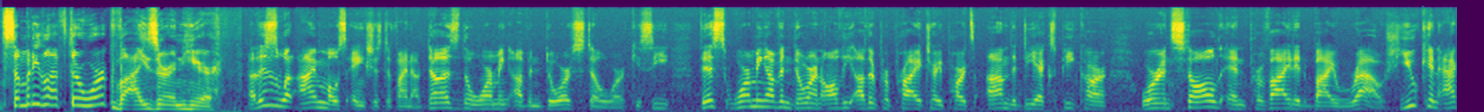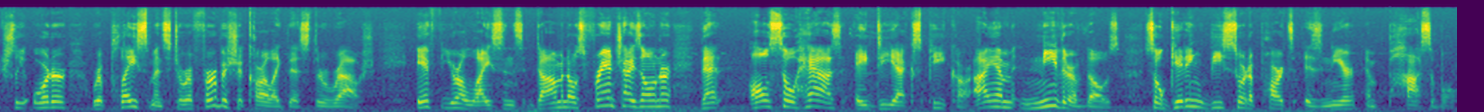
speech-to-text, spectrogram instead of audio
Somebody left their work visor in here. Now this is what I'm most anxious to find out. Does the warming oven door still work? You see, this warming oven door and all the other proprietary parts on the DXP car were installed and provided by Roush. You can actually order replacements to refurbish a car like this through Roush. If you're a licensed Domino's franchise owner that also has a DXP car. I am neither of those, so getting these sort of parts is near impossible.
